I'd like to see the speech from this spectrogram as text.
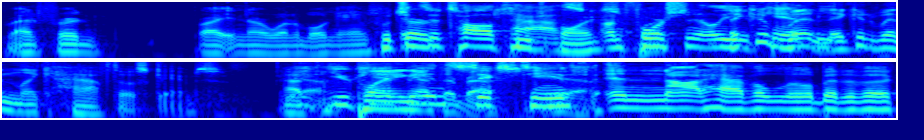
Brentford, Brighton are winnable games, which it's are a tall huge task. points, Unfortunately, they you could can't win. be, They could win like half those games. At- you can't be at in sixteenth Yeah. and not have a little bit of a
